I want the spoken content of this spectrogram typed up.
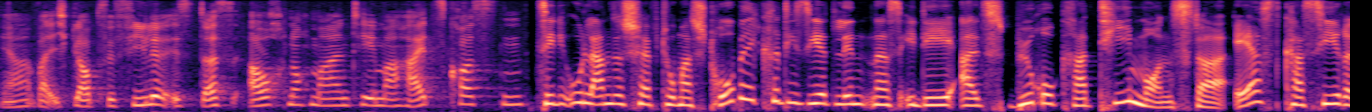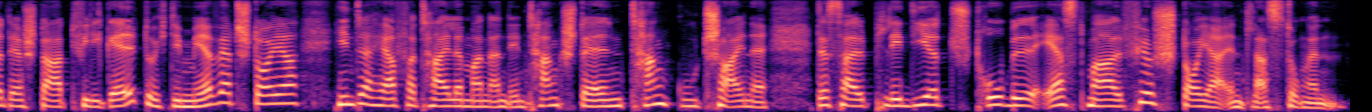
Ja, weil ich glaube, für viele ist das auch nochmal ein Thema Heizkosten. CDU-Landeschef Thomas Strobel kritisiert Lindners Idee als Bürokratiemonster. Erst kassiere der Staat viel Geld durch die Mehrwertsteuer, hinterher verteile man an den Tankstellen Tankgutscheine. Deshalb plädiert Strobel erstmal für Steuerentlastungen.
